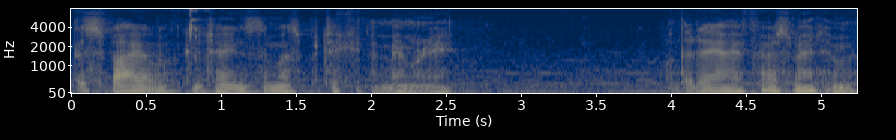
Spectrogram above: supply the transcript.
This vial contains the most particular memory of the day I first met him.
